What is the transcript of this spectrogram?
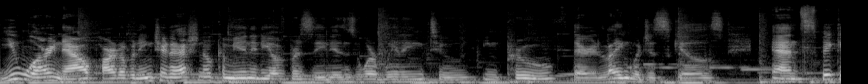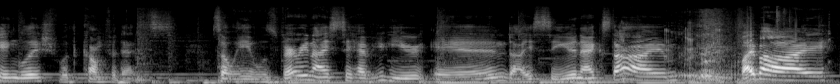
You are now part of an international community of Brazilians who are willing to improve their language skills and speak English with confidence. So it was very nice to have you here, and I see you next time. Bye bye.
